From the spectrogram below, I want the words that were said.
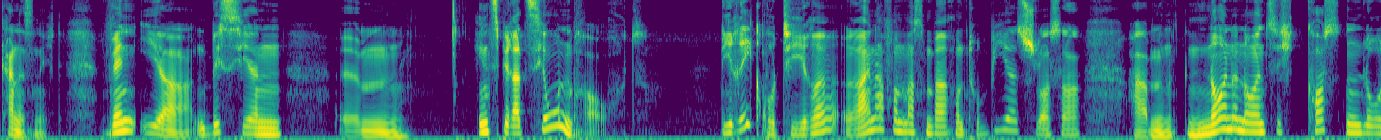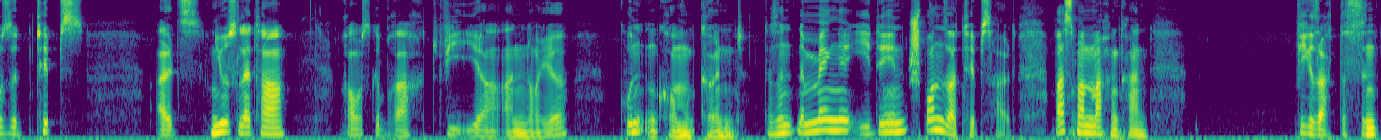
kann es nicht. Wenn ihr ein bisschen ähm, Inspiration braucht, die Rekrutiere Rainer von Massenbach und Tobias Schlosser haben 99 kostenlose Tipps als Newsletter rausgebracht, wie ihr an neue Kunden kommen könnt. Da sind eine Menge Ideen, Sponsortipps halt, was man machen kann. Wie gesagt, das sind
